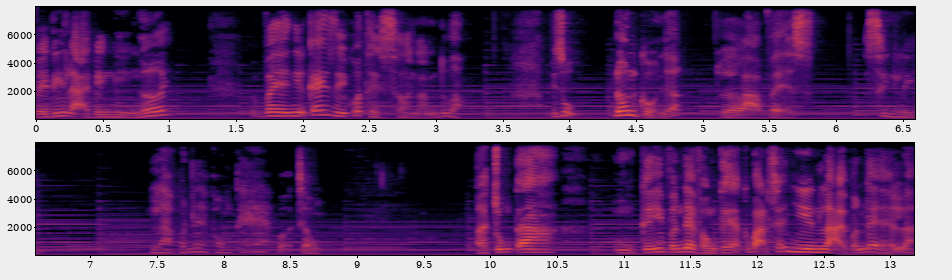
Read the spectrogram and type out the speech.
về đi lại về nghỉ ngơi về những cái gì có thể sờ nắn được. Ví dụ đơn cử nhất là về sinh lý là vấn đề phòng the vợ chồng. À, chúng ta ừ, cái vấn đề phòng the các bạn sẽ nhìn lại vấn đề là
